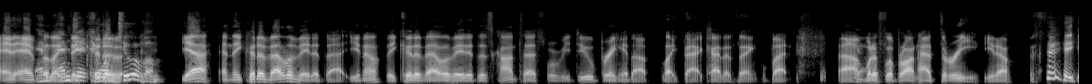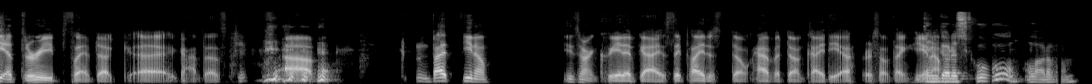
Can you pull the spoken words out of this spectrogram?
and, and, and but like they could have two of them yeah and they could have elevated that you know? They could have elevated this contest where we do bring it up like that kind of thing. But um, yeah. what if lebron had three you know? He had three slam dunk uh, contests. Um, but you know these aren't creative guys. They probably just don't have a dunk idea or something. You Didn't know? go to school. A lot of them.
